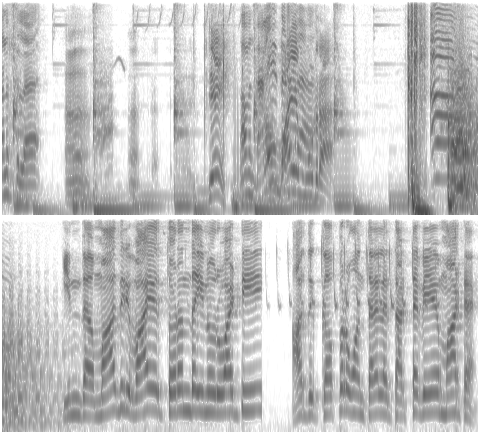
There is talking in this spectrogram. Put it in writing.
மனசுல. இந்த மாதிரி வாயை திறந்த இன்னொரு வாட்டி அதுக்கப்புறம் உன் தலையில தட்டவே மாட்டேன்.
